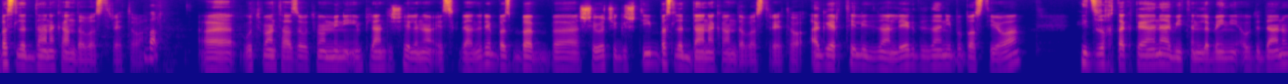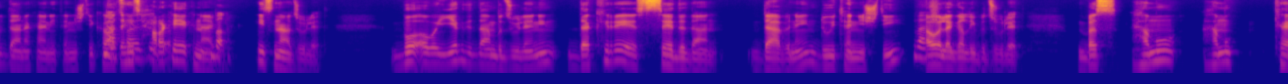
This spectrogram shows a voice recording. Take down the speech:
بەس لە ددانەکان دەبەسترێتەوە بەڵ وتمان تازە وتمان منی ئیمپلانتی شەی لە ناو ئێسکدانرێ بەس بە شێوەی گشتی بەس لە ددانەکان دەبەسترێتەوە ئەگەر تێلی ددان لە یەک ددانی ببەستیەوە هیچ زەختەک پێیان نابیتن لە بینی ئەو ددان و دانەکانی تەنیشتی کەواتە هیچ حڕەکەیەک نابێت هیچ ناجوولێت بۆ ئەوەی یەک ددان بجولێنین دەکرێ سێ ددان دابنێین دووی تەنیشتی ئەوە باشە. لەگەڵی بجولێت بەس هەموو هەموو کە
